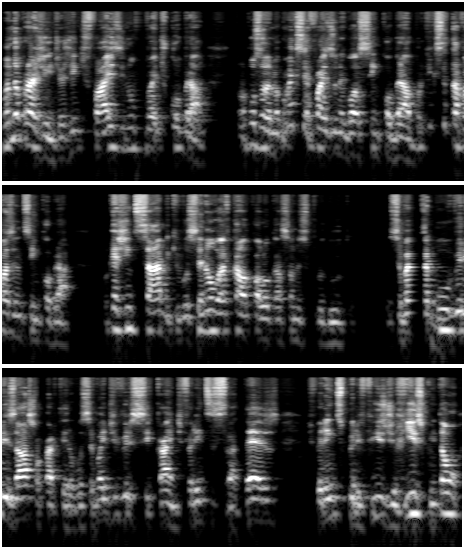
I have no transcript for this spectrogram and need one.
Manda pra gente, a gente faz e não vai te cobrar. Fala, pô, mas como é que você faz o negócio sem cobrar? Por que, que você está fazendo sem cobrar? Porque a gente sabe que você não vai ficar com a alocação desse produto. Você vai pulverizar a sua carteira, você vai diversificar em diferentes estratégias, diferentes perfis de risco. Então,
